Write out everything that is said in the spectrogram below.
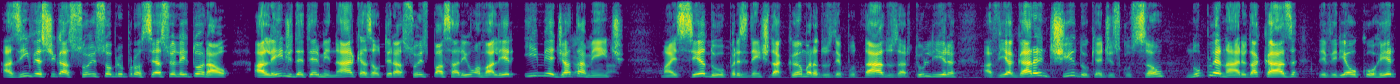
as investigações sobre o processo eleitoral, além de determinar que as alterações passariam a valer imediatamente. Mais cedo, o presidente da Câmara dos Deputados, Arthur Lira, havia garantido que a discussão no plenário da casa deveria ocorrer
